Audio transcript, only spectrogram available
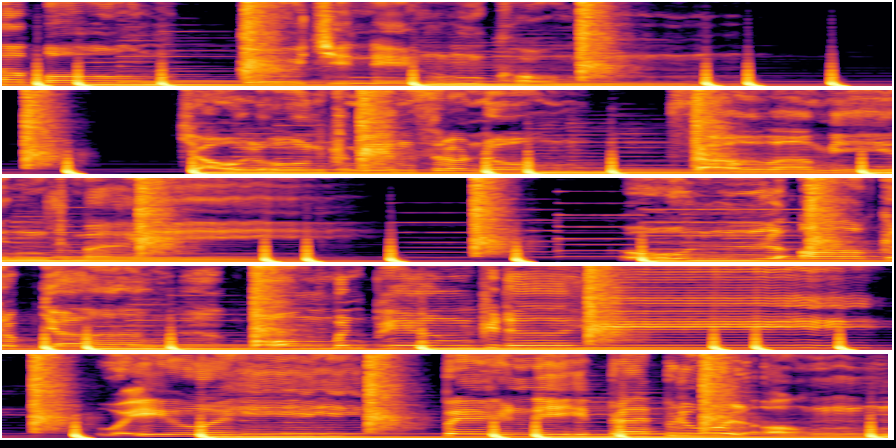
ថាបង គឺជានាងខំចោលអូនគ្មានស្រនងសាវាមានថ្មី អូនល្អគ្រប់យ៉ាងបងមិនភៀងក្តីវៃវៃពេលនេះប្រែប្រួលអងហើ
